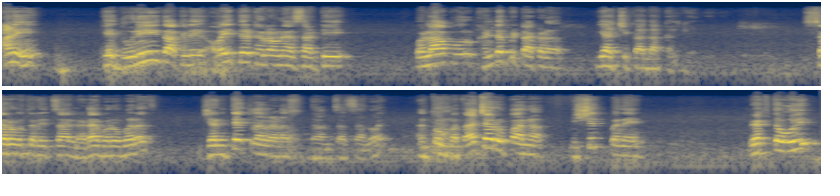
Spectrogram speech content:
आणि हे दोन्ही दाखले अवैध ठरवण्यासाठी कोल्हापूर खंडपीठाकडं याचिका दाखल केली. सर्व तऱ्हेचा लढ्याबरोबरच जनतेतला लढा सुद्धा आमचा चालू आहे. आणि तो मताच्या रूपानं निश्चितपणे व्यक्त होईल.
